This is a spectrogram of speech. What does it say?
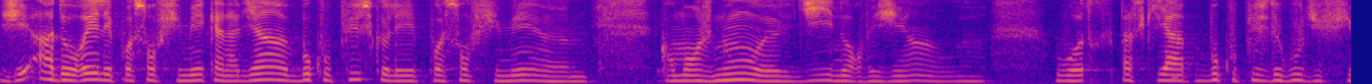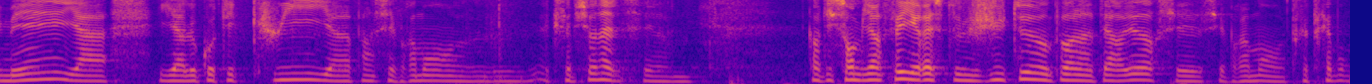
J'ai adoré les poissons fumés canadiens beaucoup plus que les poissons fumés euh, qu'on mange nous, euh, dits norvégiens ou, euh, ou autres, parce qu'il y a beaucoup plus de goût du fumé. Il y a, il y a le côté cuit. Enfin, c'est vraiment euh, exceptionnel. Quand ils sont bien faits, ils restent juteux un peu à l'intérieur. C'est vraiment très très bon.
